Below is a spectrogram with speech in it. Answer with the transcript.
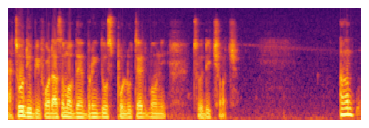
I told you before that some of them bring those polluted money to the church. And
